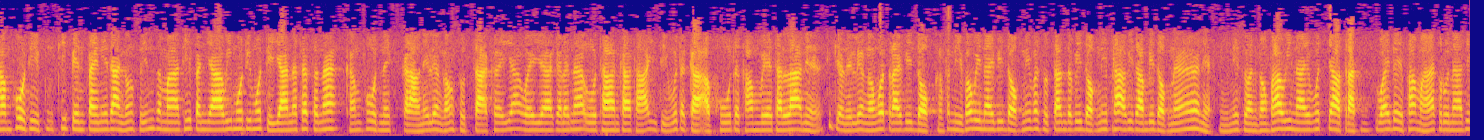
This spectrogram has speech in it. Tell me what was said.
คำพูดที่ที่เป็นไปในด้านของศีลสมาธิปัญญาวิมุตติวิมุตติญาณทัศนะคำพูดในกล่าวในเรื่องของสุตตะเคยยะเวยากรณะอุทานคาถาอิติวุตกะอภูตธรรมเวทัลละเนี่ยเกี่ยวในเรื่องของว่าไตรปิฎกพระนีพระวินัยปิฎกนี่พระสุตตันตปิฎกนี่พระวิธรรมปิฎกนะเนี่ยนี่ในส่วนของพระวินัยพุทธเจ้าตรัสไว้ด้วยพระมหากรุณาธิ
